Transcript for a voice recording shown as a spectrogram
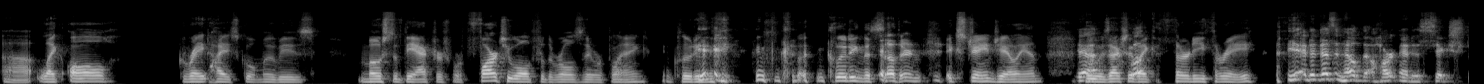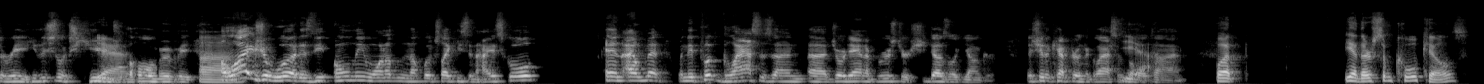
Uh, like all great high school movies, most of the actors were far too old for the roles they were playing, including including the Southern exchange alien, Yeah. who was actually Well- like 33. Yeah, and it doesn't help that Hartnett is six three. He just looks huge Yeah. in the whole movie. Uh, Elijah Wood is the only one of them that looks like he's in high school. And I admit, when they put glasses on uh, Jordana Brewster, she does look younger. They should have kept her in the glasses the Yeah. whole time. but yeah, there's some cool kills.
